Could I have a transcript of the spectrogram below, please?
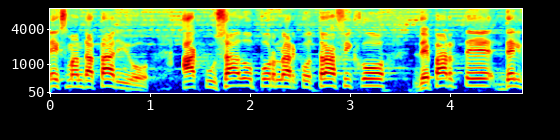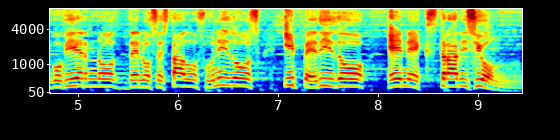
exmandatario acusado por narcotráfico de parte del gobierno de los Estados Unidos y pedido en extradición.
